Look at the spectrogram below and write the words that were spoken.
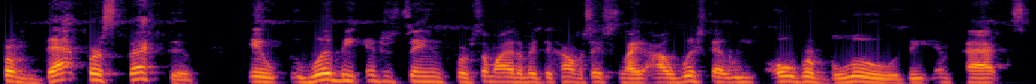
from that perspective, it would be interesting for somebody to make the conversation like, I wish that we overblew the impacts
